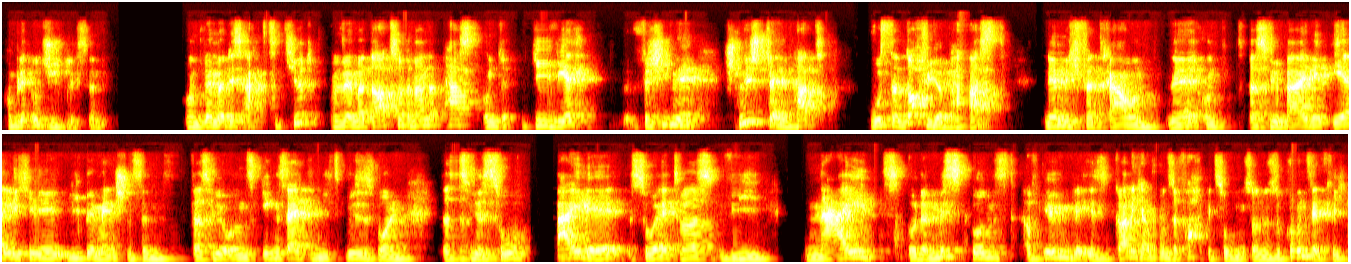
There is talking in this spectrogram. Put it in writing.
komplett unterschiedlich sind. Und wenn man das akzeptiert und wenn man da zueinander passt und die verschiedene Schnittstellen hat, wo es dann doch wieder passt, nämlich Vertrauen ne? und dass wir beide ehrliche, liebe Menschen sind, dass wir uns gegenseitig nichts Böses wollen, dass wir so beide so etwas wie Neid oder Missgunst auf irgendwie, ist gar nicht auf unser Fach bezogen, sondern so grundsätzlich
